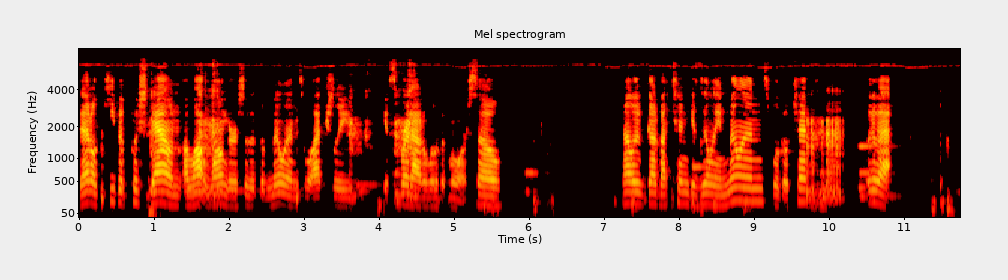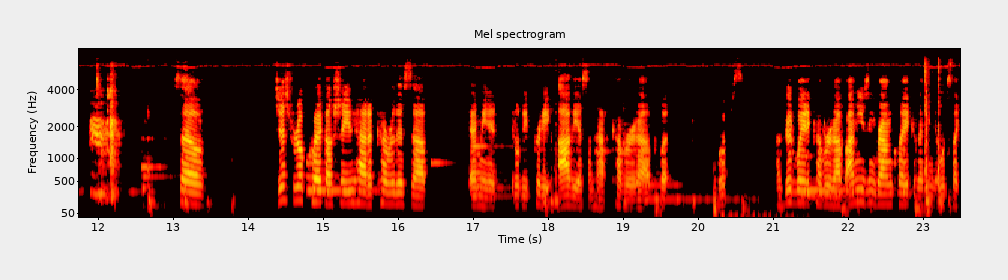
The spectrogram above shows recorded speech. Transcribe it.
that'll keep it pushed down a lot longer so that the melons will actually get spread out a little bit more. So now we've got about 10 gazillion melons. We'll go check. Look at that. So just real quick, I'll show you how to cover this up. I mean, it, it'll be pretty obvious on how to cover it up, but whoops. A good way to cover it up. I'm using brown clay because I think it looks like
